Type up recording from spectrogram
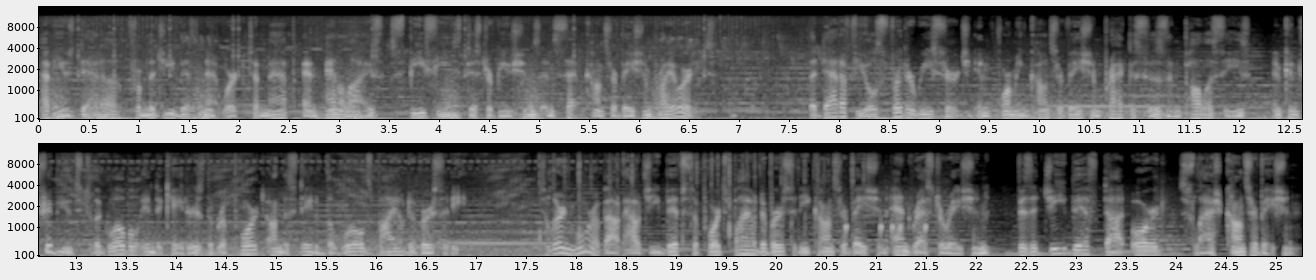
have used data from the GBIF network to map and analyze species distributions and set conservation priorities. The data fuels further research informing conservation practices and policies and contributes to the global indicators that report on the state of the world's biodiversity. To learn more about how GBIF supports biodiversity conservation and restoration, visit gbif.org slash conservation.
